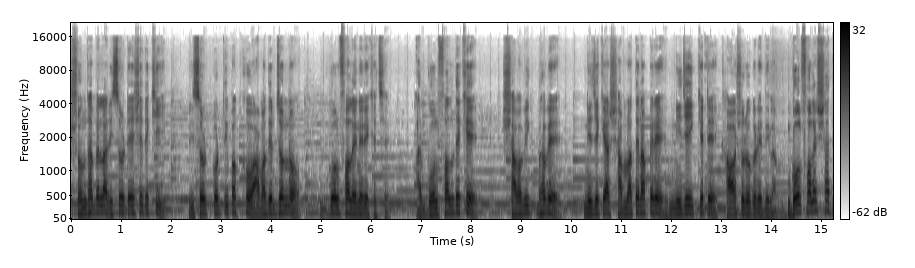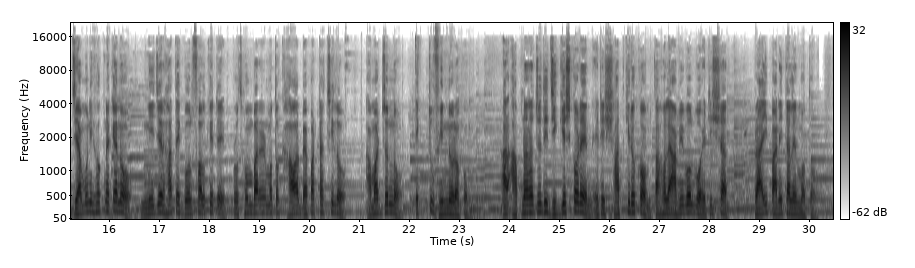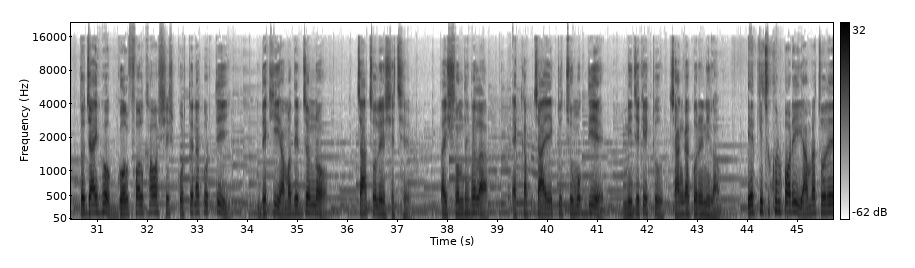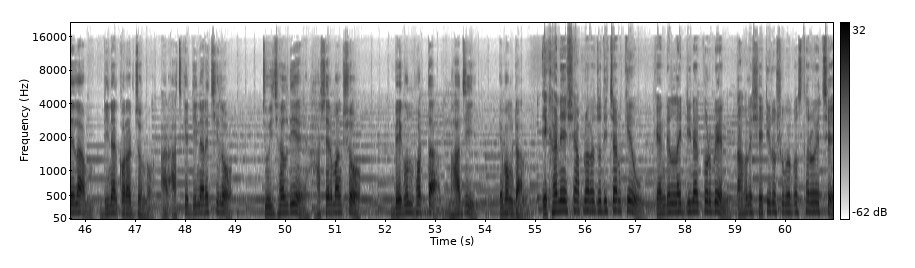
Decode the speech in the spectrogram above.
সন্ধ্যাবেলা রিসোর্টে এসে দেখি রিসোর্ট কর্তৃপক্ষ আমাদের জন্য গোলফল এনে রেখেছে। আর গোলফল দেখে স্বাভাবিকভাবে নিজেকে আর সামলাতে না পেরে নিজেই কেটে খাওয়া শুরু করে দিলাম। গোল ফলের স্বাদ যেমনই হোক না কেন, নিজের হাতে গোল ফল কেটে প্রথমবারের মতো খাওয়ার ব্যাপারটা ছিল আমার জন্য একটু ভিন্ন রকম। আর আপনারা যদি জিজ্ঞেস করেন, এটির স্বাদ কীরকম, তাহলে আমি বলব এটির স্বাদ প্রায় পানিতালের মতো। তো যাই হোক গোল ফল খাওয়া শেষ করতে না করতেই দেখি আমাদের জন্য চা চলে এসেছে। তাই সন্ধেবেলা এক কাপ চায়ে একটু চুমুক দিয়ে নিজেকে একটু চাঙ্গা করে নিলাম। এর কিছুক্ষণ পরেই আমরা চলে এলাম ডিনার করার জন্য। আর আজকের ডিনারে ছিল চুই ঝাল দিয়ে হাঁসের মাংস, বেগুন ভর্তা, ভাজি এবং ডাল। এখানে এসে আপনারা যদি চান কেউ ক্যান্ডেল লাইট ডিনার করবেন, তাহলে সেটিরও সুব্যবস্থা রয়েছে।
